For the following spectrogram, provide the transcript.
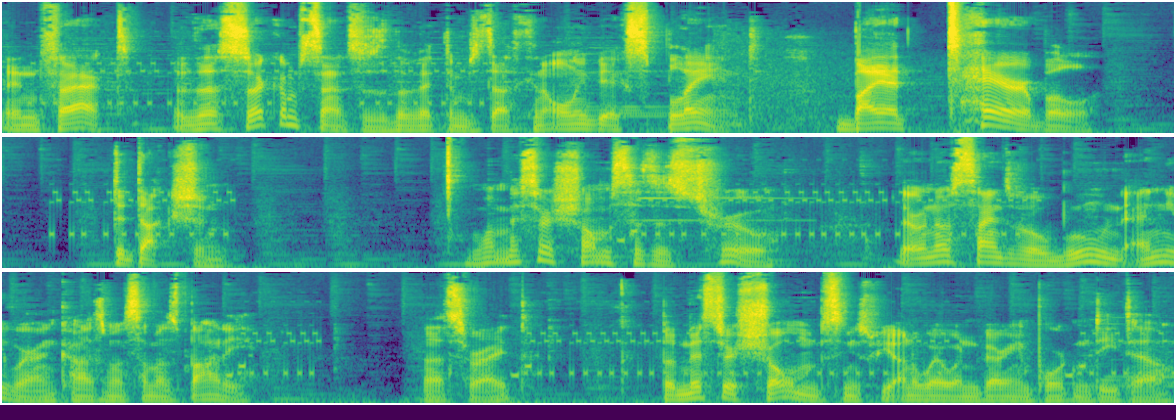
In fact, the circumstances of the victim's death can only be explained by a terrible deduction. What Mr. Sholmes says is true. There are no signs of a wound anywhere in Kazuma-sama's body. That's right. But Mr. Sholmes seems to be unaware of one very important detail.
